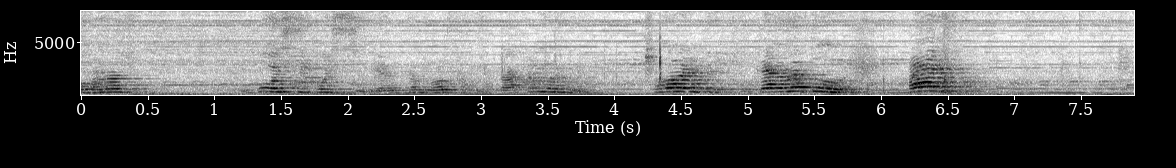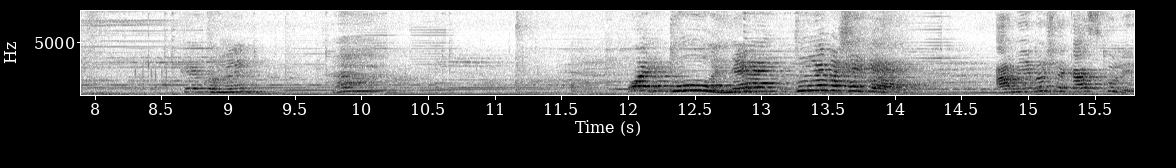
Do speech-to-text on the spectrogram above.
কখন আসবে বইছি বইছি এরকম থাকবে টাকা নয় ওই কেন রে তুই এই কে তুমি হ্যাঁ? ওই তুই নে তুই এই বাসায় কে আমি এবার সে কাজ করি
